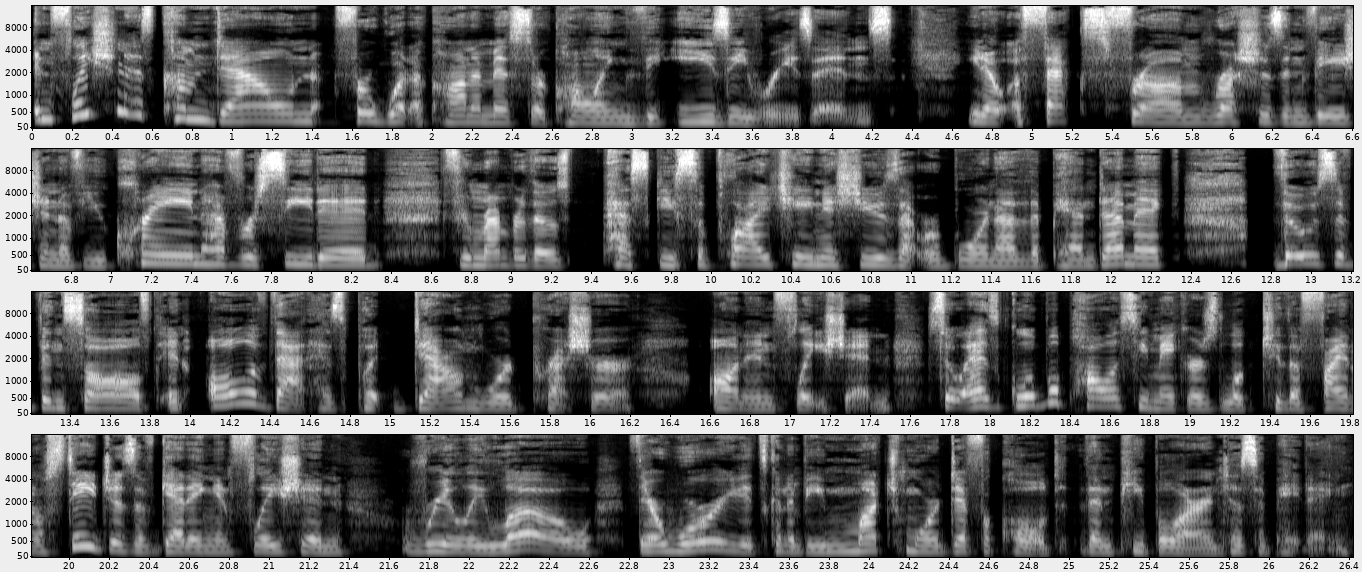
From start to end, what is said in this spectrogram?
inflation has come down for what economists are calling the easy reasons. You know, effects from Russia's invasion of Ukraine have receded. If you remember those pesky supply chain issues that were born out of the pandemic, those have been solved. And all of that has put downward pressure on inflation. So as global policymakers look to the final stages of getting inflation really low, they're worried it's going to be much more difficult than people are anticipating.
